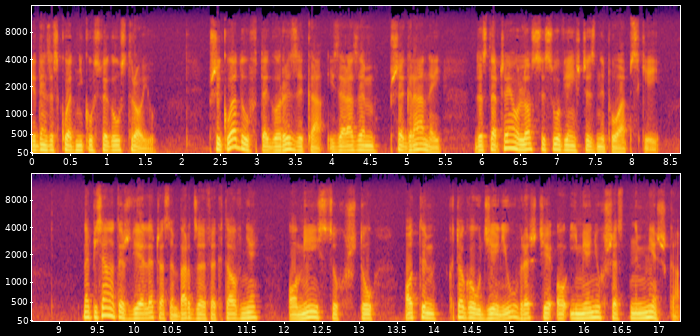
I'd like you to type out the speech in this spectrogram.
jeden ze składników swego ustroju. Przykładów tego ryzyka i zarazem przegranej dostarczają losy słowiańszczyzny połapskiej. Napisano też wiele, czasem bardzo efektownie, o miejscu chrztu, o tym, kto go udzielił, wreszcie o imieniu chrzestnym Mieszka.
